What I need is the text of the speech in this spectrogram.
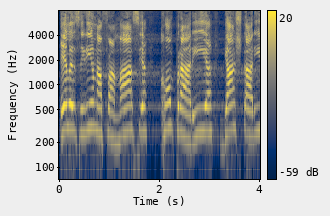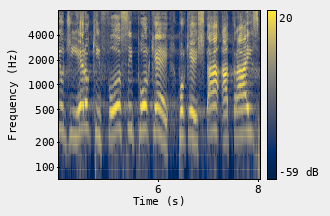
Elas iriam na farmácia, compraria, gastaria o dinheiro que fosse, por quê? Porque está atrás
